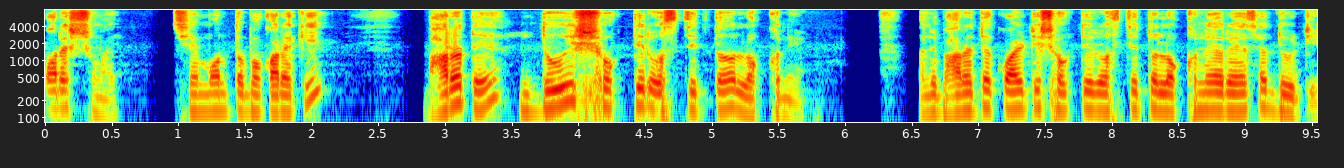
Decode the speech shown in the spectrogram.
পরের সময় সে মন্তব্য করে কি? ভারতে দুই শক্তির অস্তিত্ব লক্ষণীয়। তাহলে ভারতে কয়টি শক্তির অস্তিত্ব লক্ষণীয় রয়েছে? দুইটি।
